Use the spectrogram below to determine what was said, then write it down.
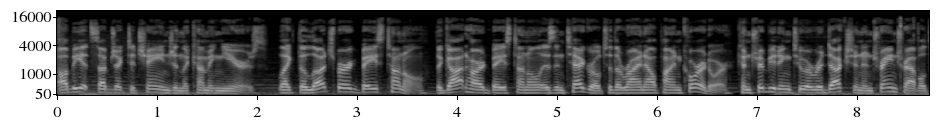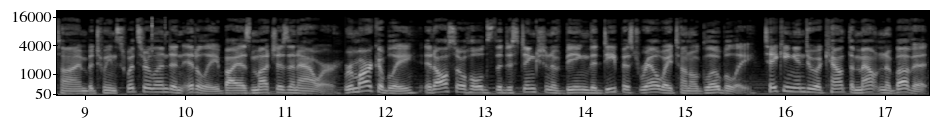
albeit subject to change in the coming years. Like the Lötschberg Base Tunnel, the Gotthard Base Tunnel is integral to the Rhine-Alpine corridor, contributing to a reduction in train travel time between Switzerland and Italy by as much as an hour. Remarkably, it also holds the distinction of being the deepest railway tunnel globally. Taking into account the mountain above it,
